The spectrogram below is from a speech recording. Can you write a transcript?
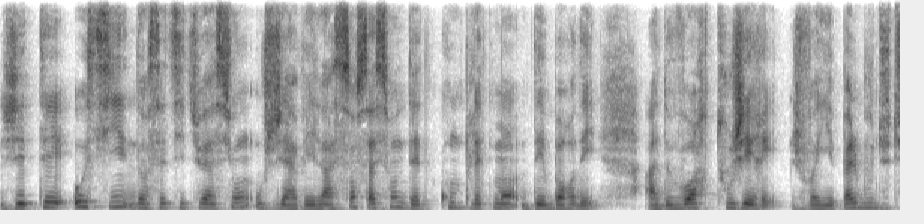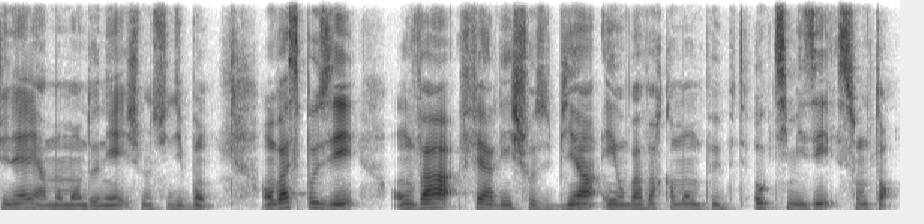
j'étais aussi dans cette situation où j'avais la sensation d'être complètement débordée, à devoir tout gérer. Je voyais pas le bout du tunnel et à un moment donné, je me suis dit bon, on va se poser, on va faire les choses bien et on va voir comment on peut optimiser son temps.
